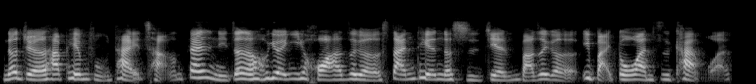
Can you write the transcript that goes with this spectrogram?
你都觉得它篇幅太长，但是你真的愿意花这个三天的时间把这个一百多万字看完，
